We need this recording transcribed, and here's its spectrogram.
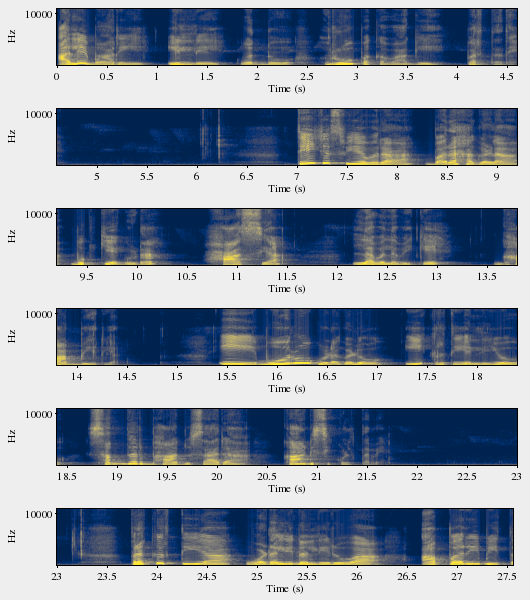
ಅಲೆಮಾರಿ ಇಲ್ಲಿ ಒಂದು ರೂಪಕವಾಗಿ ಬರ್ತದೆ. ತೇಜಸ್ವಿಯವರ ಬರಹಗಳ ಮುಖ್ಯ ಗುಣ ಹಾಸ್ಯ, ಲವಲವಿಕೆ, ಗಾಂಭೀರ್ಯ. ಈ ಮೂರೂ ಗುಣಗಳು ಈ ಕೃತಿಯಲ್ಲಿಯೂ ಸಂದರ್ಭಾನುಸಾರ ಕಾಣಿಸಿಕೊಳ್ತವೆ. ಪ್ರಕೃತಿಯ ಒಡಲಿನಲ್ಲಿರುವ ಅಪರಿಮಿತ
